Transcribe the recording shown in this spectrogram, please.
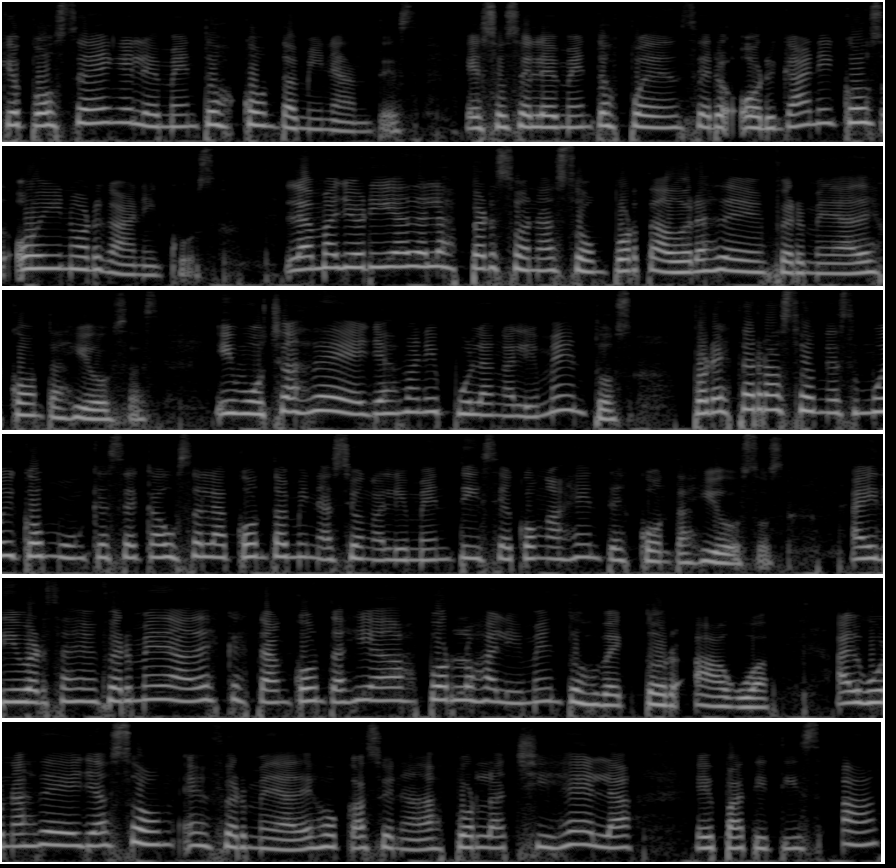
que poseen elementos contaminantes. Esos elementos pueden ser orgánicos o inorgánicos. La mayoría de las personas son portadoras de enfermedades contagiosas y muchas de ellas manipulan alimentos. Por esta razón es muy común que se cause la contaminación alimenticia con agentes contagiosos. Hay diversas enfermedades que están contagiadas por los alimentos vector agua. Algunas de ellas son enfermedades ocasionadas por la chigela, hepatitis A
